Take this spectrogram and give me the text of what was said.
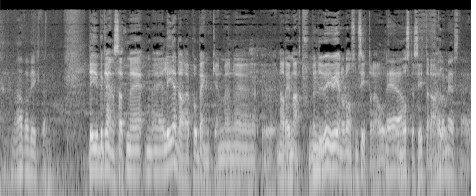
med övervikten. Det är ju begränsat med, med ledare på bänken men, eh, när det är match. Men mm. du är ju en av de som sitter där och, ja, och måste sitta där. Det mesta, ja.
